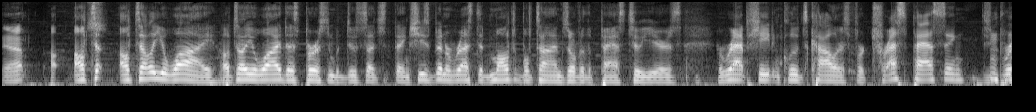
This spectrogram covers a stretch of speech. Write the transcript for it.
Yep. I'll t- I'll tell you why. I'll tell you why this person would do such a thing. She's been arrested multiple times over the past two years. Her rap sheet includes collars for trespassing, she's br-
